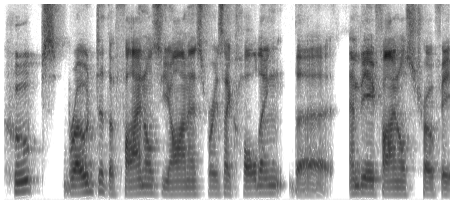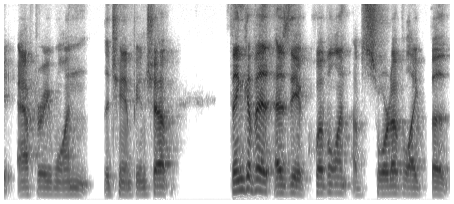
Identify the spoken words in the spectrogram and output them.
hoops road to the finals Giannis, where he's like holding the NBA finals trophy after he won the championship. Think of it as the equivalent of sort of like the,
